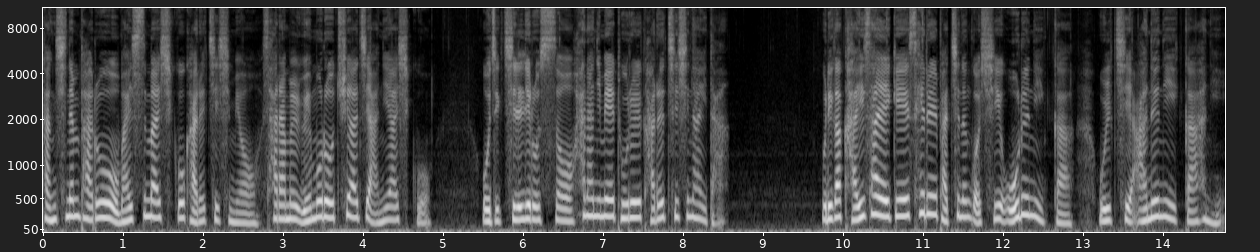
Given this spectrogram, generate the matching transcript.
당신은 바로 말씀하시고 가르치시며 사람을 외모로 취하지 아니하시고 오직 진리로서 하나님의 도를 가르치시나이다. 우리가 가이사에게 세를 바치는 것이 옳으니까 옳지 않으니까 하니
